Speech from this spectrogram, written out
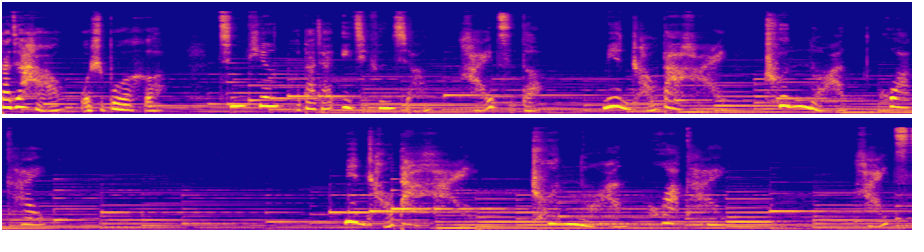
大家好，我是薄荷，今天和大家一起分享海子的“面朝大海，春暖花开”。面朝大海，春暖花开。海子，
